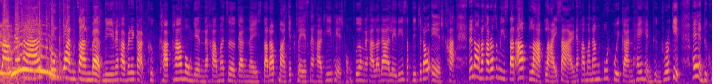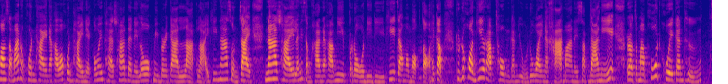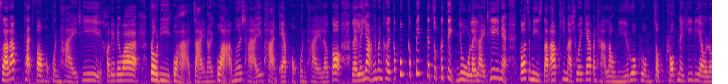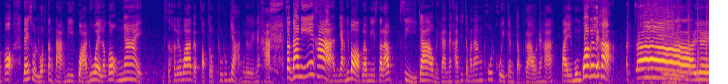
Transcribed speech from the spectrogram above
ประจำนะคะ ทุกวันจันทร์แบบนี้นะคะบรรยากาศคึกคัก 5 โมงเย็นนะคะ มาเจอกันใน Startup Marketplace นะคะ ที่เพจของเฟื่องนะคะ และได้ Ladies of Digital Age ค่ะ แน่นอนนะคะ เราจะมีสตาร์ทอัพหลากหลายสายนะคะ มานั่งพูดคุยกันให้เห็นถึงธุรกิจ ให้เห็นถึงความสามารถของคนไทยนะคะ ว่าคนไทยเนี่ยก็ไม่แพ้ชาติใดในโลก มีบริการหลากหลายที่น่าสนใจ น่าใช้ และที่สำคัญนะคะ มีโปรดีๆ ที่จะมาบอกต่อให้กับทุกๆคนที่รับชมกันอยู่ด้วยนะคะ มาในสัปดาห์นี้เราจะมาพูดคุยกันถึง สตาร์ทอัพแพลตฟอร์มของคนไทยที่เขาเรียกได้ว่าโปรดีกว่าจ่ายน้อยกว่า เมื่อใช้ผ่านแอปของคนไทย แล้วก็หลาย ๆ อย่างที่มันเคยกระปุกกระปิกกระจุกกระติกอยู่หลาย ๆ ที่เนี่ยก็จะมีสตาร์ทอัพที่มาช่วยแก้ปัญหาเหล่านี้ รวบรวมจบครบในที่เดียว แล้วก็ได้ส่วนลดต่าง ๆ ดีกว่าด้วย แล้วก็ง่ายเขาเรียกว่าแบบตอบโจทย์ทุก ๆ อย่างเลยนะคะ สัปดาห์นี้ค่ะ อย่างที่บอกเรามีสตาร์ทอัพ4เจ้าเหมือนกันนะคะ ที่จะมานั่งพูดคุยกันกับเรานะคะ ไปมุมกว้างได้เลยค่ะ อาจ้าเย้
